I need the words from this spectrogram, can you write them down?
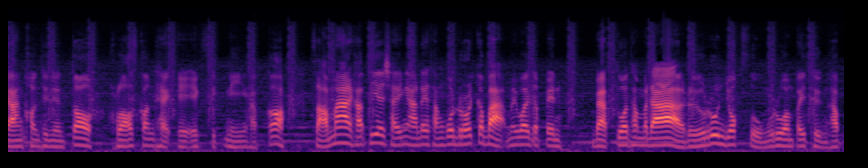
ยาง Continental Cross Contact AX6 นี้ครับ ก็สามารถครับที่จะใช้งานได้ทั้งบนรถกระบะ ไม่ว่าจะเป็นแบบตัวธรรมดา หรือรุ่นยกสูงรวมไปถึงครับ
